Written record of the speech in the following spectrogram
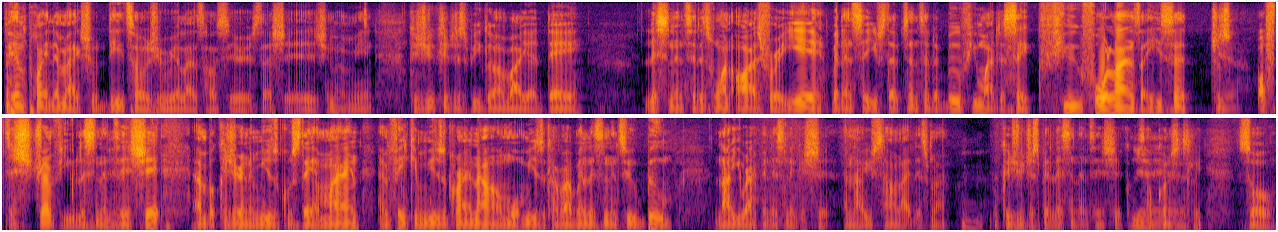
pinpoint them actual details you realize how serious that shit is. You know what I mean? Because you could just be going by your day. Listening to this one artist for a year, but then say you stepped into the booth, you might just say few four lines that he said just Yeah. off the strength of you listening to his shit, and because you're in a musical state of mind and thinking music right now, and what music have I been listening to? Boom, now you rapping this nigga shit, and now you sound like this man because you just been listening to his shit Yeah, yeah, yeah. subconsciously. So,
